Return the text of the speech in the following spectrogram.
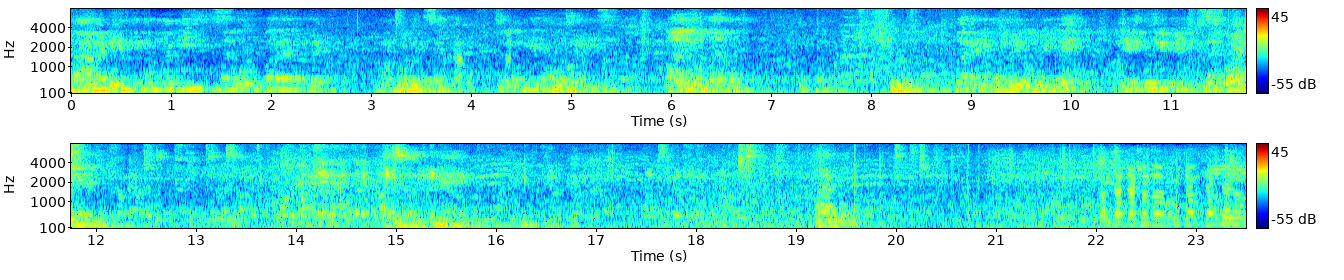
ਤਾਂ ਮੈਂ ਬੇਨਤੀ ਕਰੂੰਗਾ ਕਿ ਸਰ ਉੱਪਰ ਰਹੇ ਉਹਨਾਂ ਥੋੜੇ ਸਰ ਚੱਲੋਗੇ ਆਓ ਜਾਈਏ ਆਜੋ ਬਤਾ ਉੱਪਰ। ਉੱਪਰ। ਹੈ ਕਮਰੇ ਉਹ ਬਣੇ ਹੋਏ ਜਿਹੜੀ ਪੂਰੀ ਸਰ ਤੁਹਾਡੀ ਹੈ ਅੱਛਾ ਆਜੋ ਜਾ ਚੱਲ ਚੱਲ ਮੰਮੀ ਚੱਲ ਚੜ ਜਾ ਜਾਓ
